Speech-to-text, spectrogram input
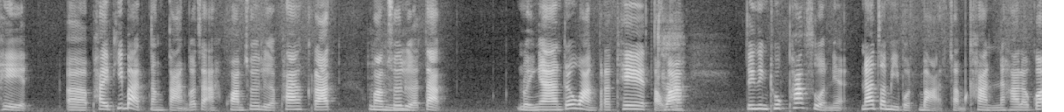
เหตุเอ่อภัยพิบัติต่าง ๆ ก็จะอะความช่วยเหลือภาครัฐ ความช่วยเหลือจากหน่วยงานระหว่างประเทศ แต่ว่าค่ะจริง ๆ ทุกภาคส่วนเนี่ยน่าจะมีบทบาทสำคัญนะคะ แล้วก็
